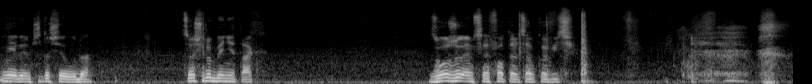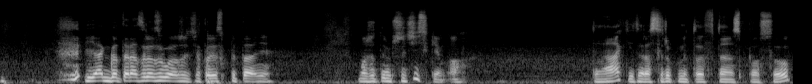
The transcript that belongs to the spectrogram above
Nie wiem, czy to się uda. Coś robię nie tak. Złożyłem sobie fotel całkowicie. Jak go teraz rozłożyć? To jest pytanie. Może tym przyciskiem, o. Tak, i teraz róbmy to w ten sposób.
